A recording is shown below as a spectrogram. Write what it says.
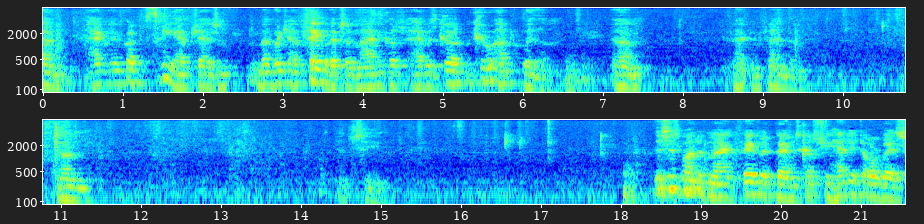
Um, I've got three I've chosen, which are favorites of mine because I was grew, grew up with them. Um, if I can find them. Um, let's see. This is one of my favorite poems because she had it always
